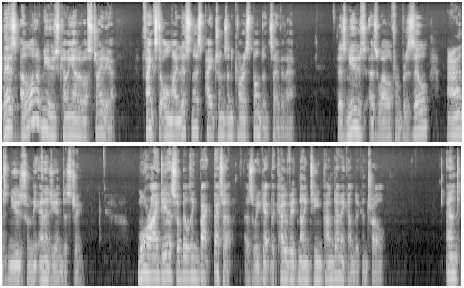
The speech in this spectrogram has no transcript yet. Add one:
There's a lot of news coming out of Australia, thanks to all my listeners, patrons, and correspondents over there. There's news as well from Brazil and news from the energy industry. More ideas for building back better as we get the COVID 19 pandemic under control. And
